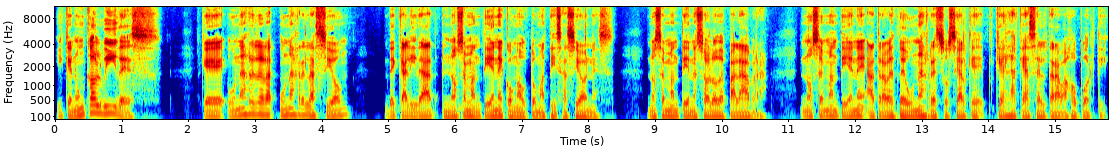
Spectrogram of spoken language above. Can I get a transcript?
y que nunca olvides que una, una relación de calidad no se mantiene con automatizaciones, no se mantiene solo de palabra, no se mantiene a través de una red social que, que es la que hace el trabajo por ti.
